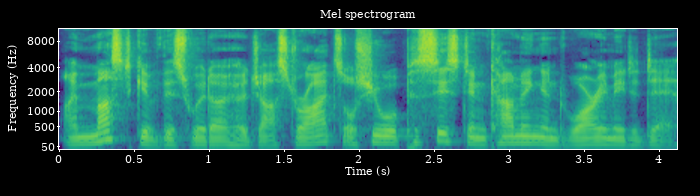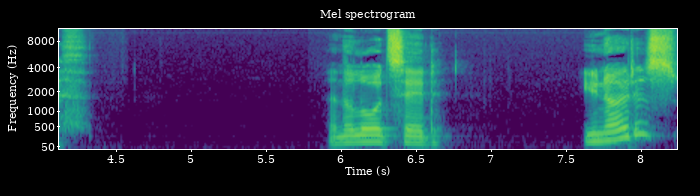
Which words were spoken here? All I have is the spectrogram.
I must give this widow her just rights, or she will persist in coming and worry me to death. And the Lord said, You notice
